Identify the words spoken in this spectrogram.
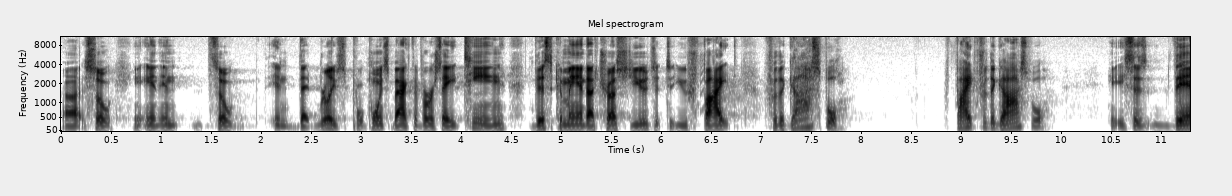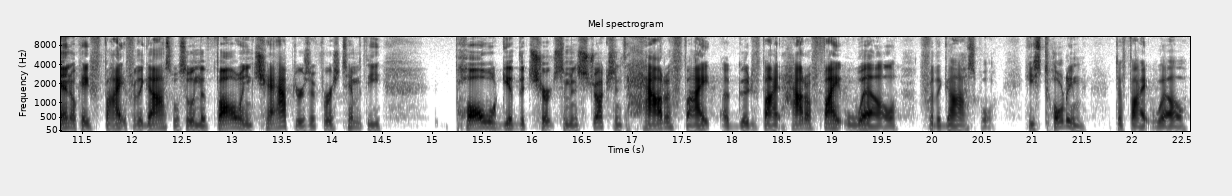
Uh, so, in, in, so in, that really points back to verse 18. This command I trust you that you fight for the gospel. Fight for the gospel. He says, then, okay, fight for the gospel. So in the following chapters of First Timothy, Paul will give the church some instructions how to fight a good fight, how to fight well for the gospel. He's told him to fight well.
